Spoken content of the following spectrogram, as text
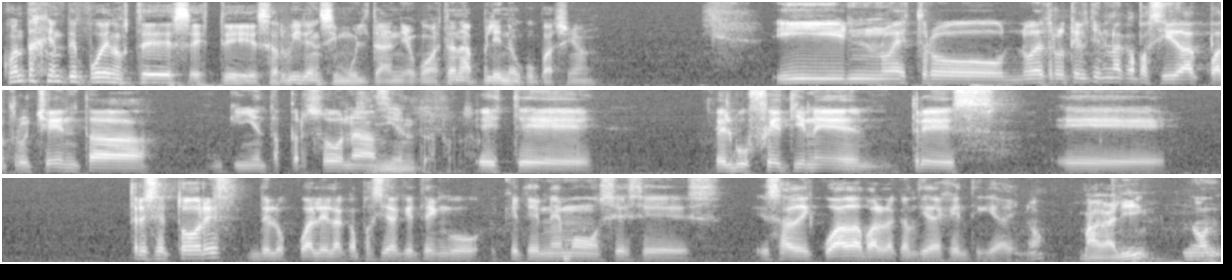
¿cuánta gente pueden ustedes este, servir en simultáneo cuando están a plena ocupación? Y nuestro, nuestro hotel tiene una capacidad 480, 500 personas. Este, el buffet tiene tres, eh, tres sectores, de los cuales la capacidad que tengo, que tenemos es, es, adecuada para la cantidad de gente que hay, ¿no? Magalí. No,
